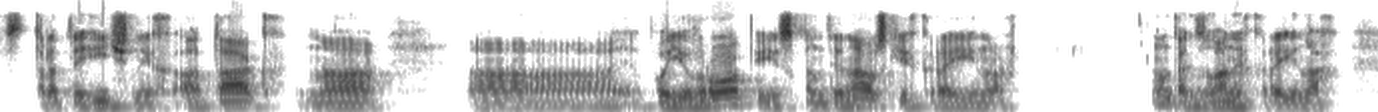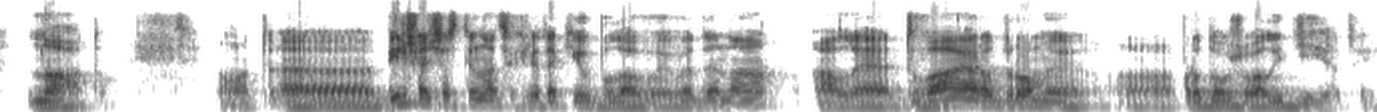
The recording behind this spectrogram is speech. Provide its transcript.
стратегічних атак на, а, по Європі і скандинавських країнах, ну, так званих країнах НАТО. От, е, більша частина цих літаків була виведена, але два аеродроми е, продовжували діяти.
